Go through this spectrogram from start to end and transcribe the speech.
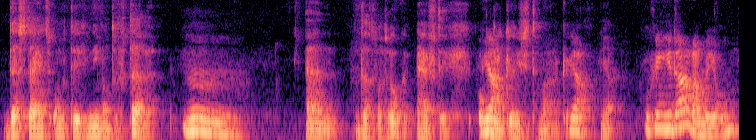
destijds om het tegen niemand te vertellen. Hmm. En dat was ook heftig om die keuze te maken. Ja. ja. Hoe ging je daar dan mee om?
